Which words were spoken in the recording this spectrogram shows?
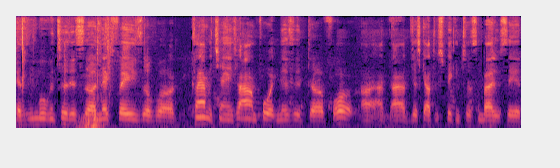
as we move into this uh, next phase of uh, climate change, how important is it uh, for? Uh, I, I just got through speaking to somebody who said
